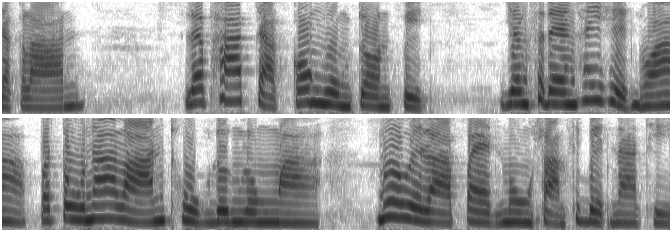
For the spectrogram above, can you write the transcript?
จากร้าน และภาพจากกล้องวงจรปิด ยังแสดงให้เห็นว่าประตูหน้าร้านถูกดึงลงมา เมื่อเวลา8โมง31 นาที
